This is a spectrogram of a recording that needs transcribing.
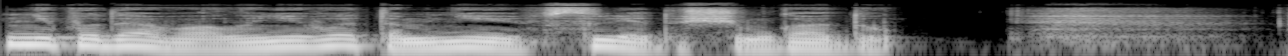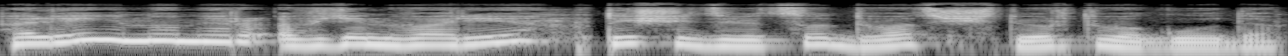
не подавала ни в этом, ни в следующем году. Ленин умер в январе 1924 года.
